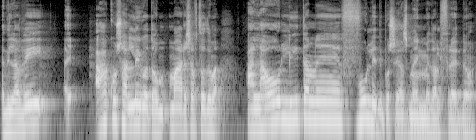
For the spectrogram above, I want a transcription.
Δηλαδή, ε, άκουσα λίγο το μ' άρεσε αυτό, δεν μ' άρεσε». Αλλά όλοι ήταν full εντυπωσιασμένοι με το Αλφρέντο.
